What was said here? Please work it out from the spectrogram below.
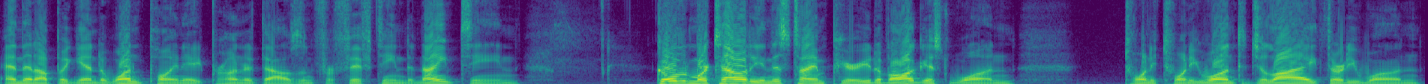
and then up again to 1.8 per 100,000 for 15 to 19. COVID mortality in this time period of August 1, 2021 to July 31,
